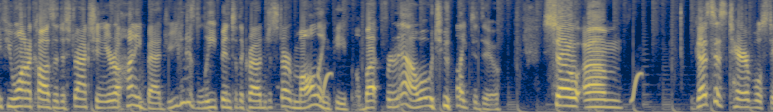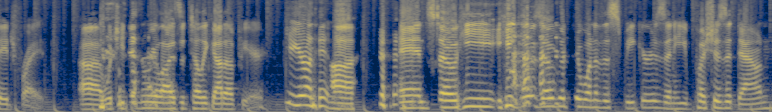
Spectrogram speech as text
if you want to cause a distraction, you're a honey badger. You can just leap into the crowd and just start mauling people. But for now, what would you like to do? So, um, Gus has terrible stage fright, uh, which he didn't realize until he got up here. You're unhinged. Uh, and so he he goes over to one of the speakers and he pushes it down,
